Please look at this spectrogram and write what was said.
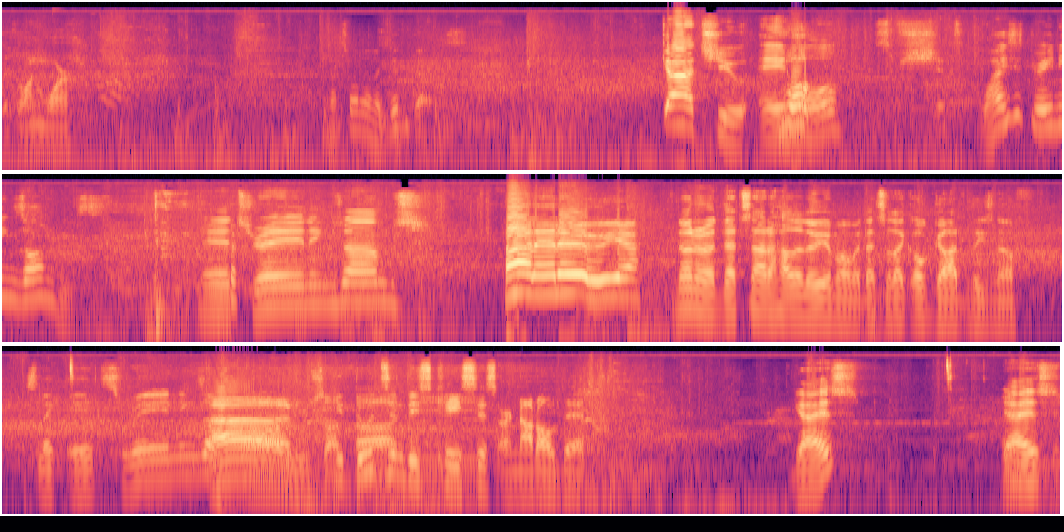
There's one more. That's one of the good guys. Got you, a hole. Shit. Why is it raining zombies? It's raining zombies. Hallelujah! No, no, no, that's not a hallelujah moment. That's like, oh God, please no. It's like, it's raining Uh, zombies. you dudes in these cases are not all dead. Guys, guys,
